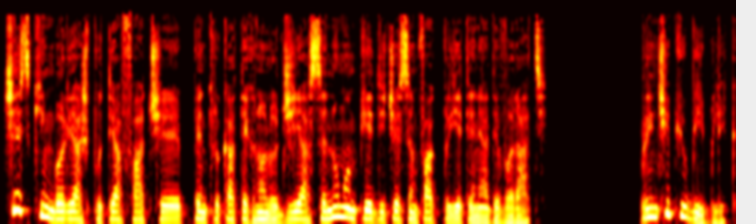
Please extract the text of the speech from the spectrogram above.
Ce schimbări aș putea face pentru ca tehnologia să nu mă împiedice să-mi fac prieteni adevărați? Principiu biblic.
